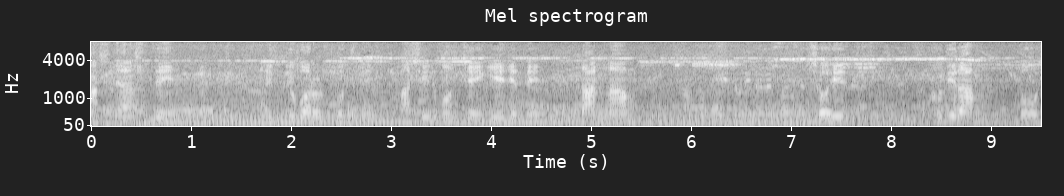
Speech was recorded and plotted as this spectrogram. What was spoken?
হাসতে হাসতে মৃত্যুবরণ করতে, হাসির মঞ্চে এগিয়ে যেতে, তার নাম শহীদ ক্ষুদিরাম বোস।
